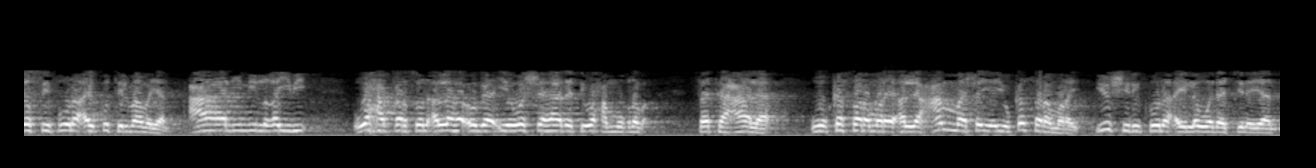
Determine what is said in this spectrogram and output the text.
Yasifuuna ay ku tilmaamayaan. Caalimi lgaybi waxa qarsoon allaha ogaa iyo washahaadati waxa muuqdaba. Fatacaala wuu ka saramaray alle camaa shay ayuu ka saramaray yushrikuuna ay la wadaajinayaan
